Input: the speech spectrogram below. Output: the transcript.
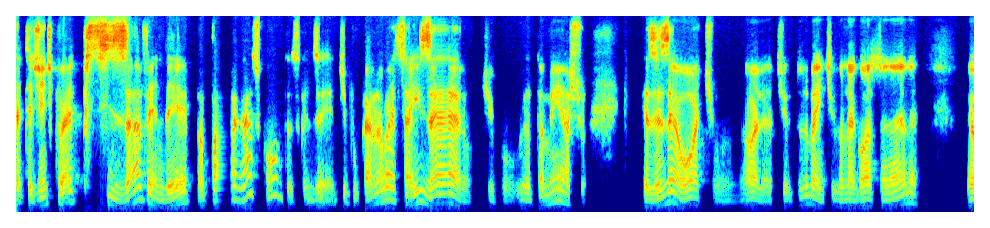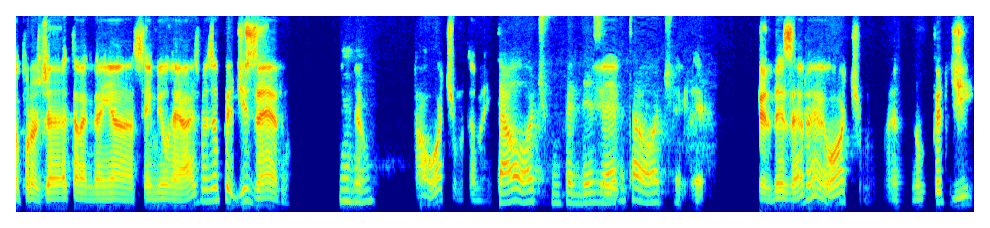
vai ter gente que vai precisar vender para pagar as contas. Quer dizer, tipo, o cara não vai sair zero. Tipo, eu também acho que às vezes é ótimo. Olha, tipo, tudo bem, tive um negócio, né? meu projeto era ganhar 100 mil reais, mas eu perdi zero. Uhum. Tá ótimo também. Tá ótimo, perder zero tá ótimo. É, perder zero é ótimo, né? não perdi.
